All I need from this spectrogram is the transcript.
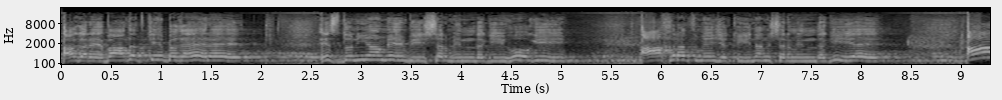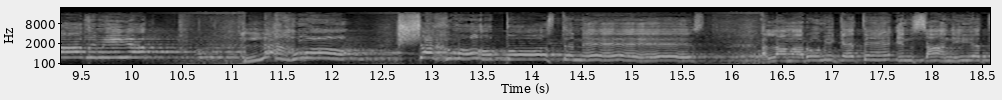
اگر عبادت کے بغیر ہے اس دنیا میں بھی شرمندگی ہوگی، آخرت میں یقیناً شرمندگی ہے۔ آدمیت لحموں، شخموں، پوست نیست۔ اللہ معرومی کہتے ہیں انسانیت،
